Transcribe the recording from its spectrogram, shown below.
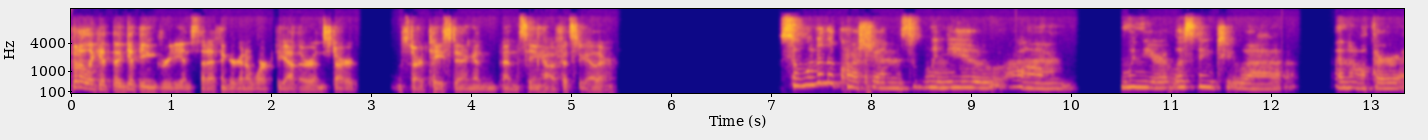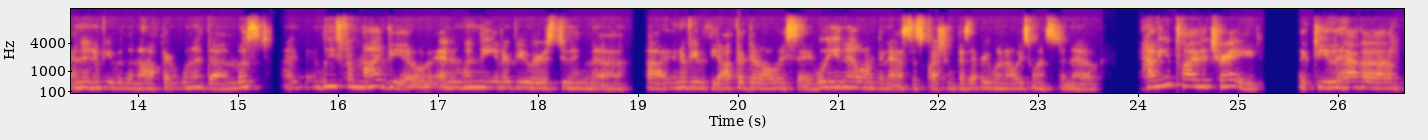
But i like get the get the ingredients that i think are going to work together and start start tasting and and seeing how it fits together so one of the questions when you um, when you're listening to uh, an author, an interview with an author, one of the most, at least from my view, and when the interviewer is doing the uh, interview with the author, they'll always say, "Well, you know, I'm going to ask this question because everyone always wants to know how do you apply the trade? Like, do you have a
